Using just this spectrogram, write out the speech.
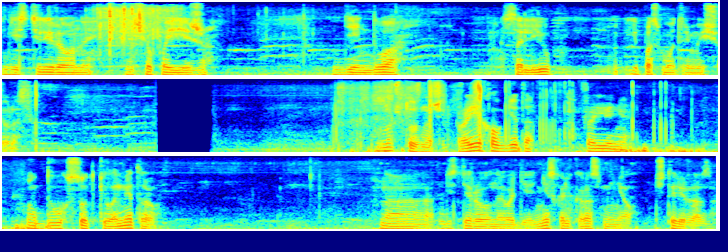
дистиллированной. Еще поезжу. День-два солью и посмотрим еще раз. Ну что значит, проехал где-то в районе от 200 километров на дистиллированной воде. Несколько раз менял, четыре раза.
